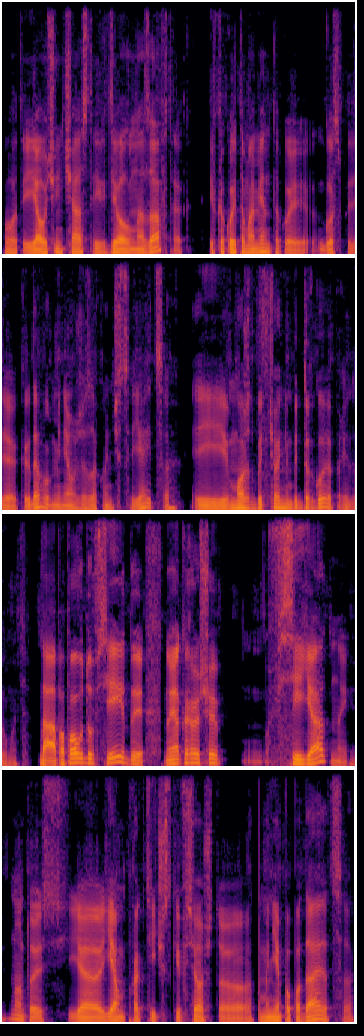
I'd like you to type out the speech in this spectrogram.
Вот, и я очень часто их делал на завтрак. И в какой-то момент такой, господи, когда у меня уже закончатся яйца? И, может быть, что-нибудь другое придумать. Да, а по поводу всей еды, ну, я, короче, всеядный. Ну, то есть я ем практически все, что мне попадается.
